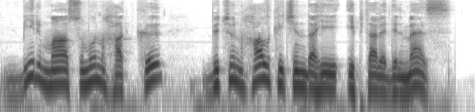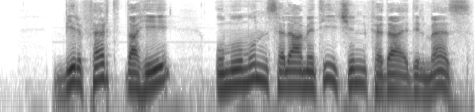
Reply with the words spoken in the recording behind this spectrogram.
bir masumun hakkı bütün halk için dahi iptal edilmez. Bir fert dahi umumun selameti için feda edilmez.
